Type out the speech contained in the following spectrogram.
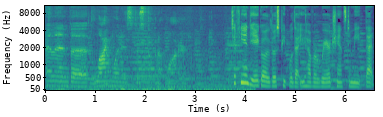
and then the lime one is just coconut water. Tiffany and Diego are those people that you have a rare chance to meet that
